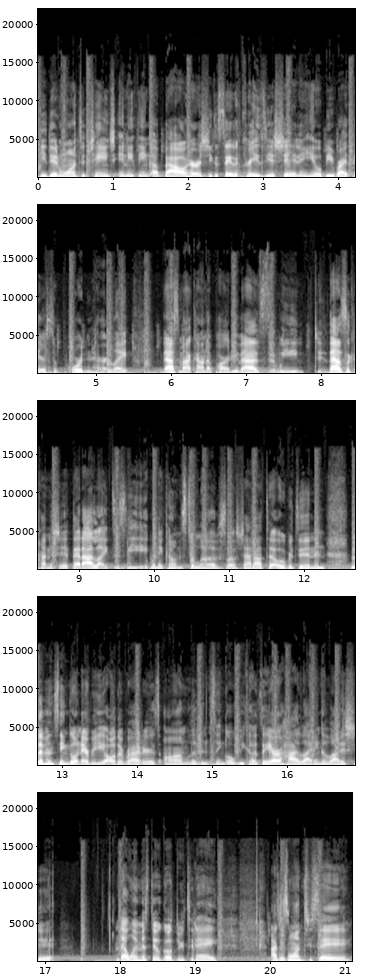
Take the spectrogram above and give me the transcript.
he didn't want to change anything about her. She could say the craziest shit and he'll be right there supporting her. Like that's my kind of party. That's we that's the kind of shit that I like to see when it comes to love. So shout out to Overton and Living Single and every all the writers on Living Single because they are highlighting a lot of shit that women still go through today. I just want to say,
